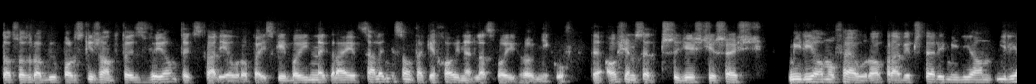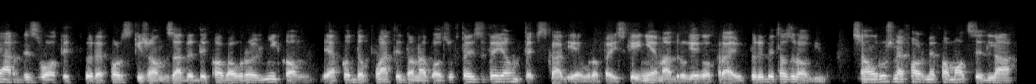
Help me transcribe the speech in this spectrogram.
to, co zrobił polski rząd, to jest wyjątek w skali europejskiej, bo inne kraje wcale nie są takie hojne dla swoich rolników. Te 836 milionów euro, prawie 4 milion, miliardy złotych, które polski rząd zadedykował rolnikom jako dopłaty do nawozów, to jest wyjątek w skali europejskiej. Nie ma drugiego kraju, który by to zrobił. Są różne formy pomocy dla,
